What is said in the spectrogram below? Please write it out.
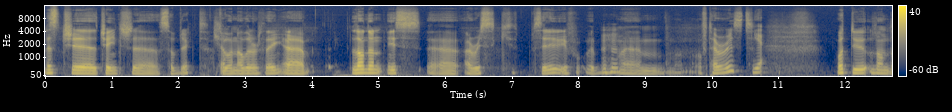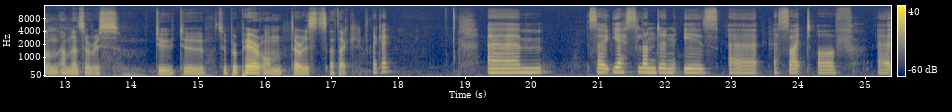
Let's ch- change the subject to another thing. Uh, London is uh, a risk city if, uh, Mhm. um, of terrorists. Yeah. What do London Ambulance Service do to to prepare on terrorists attack? Okay. Um, so yes, London is uh, a site of, uh,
